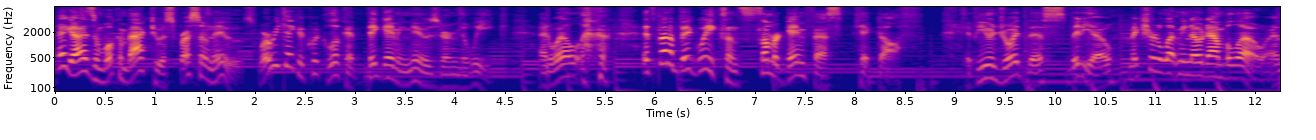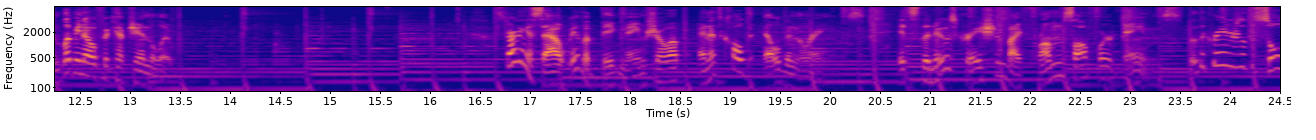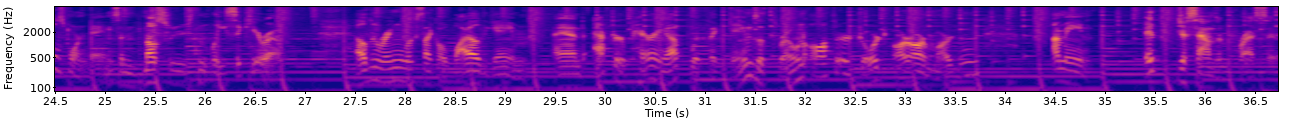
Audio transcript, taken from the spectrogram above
Hey guys, and welcome back to Espresso News, where we take a quick look at big gaming news during the week. And well, it's been a big week since Summer Game Fest kicked off. If you enjoyed this video, make sure to let me know down below, and let me know if it kept you in the loop. Starting us out, we have a big name show up, and it's called Elden Rings. It's the newest creation by From Software Games. They're the creators of the Soulsborne games, and most recently Sekiro. Elden Ring looks like a wild game, and after pairing up with the Games of Thrones author George R. R. Martin, I mean, it just sounds impressive.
